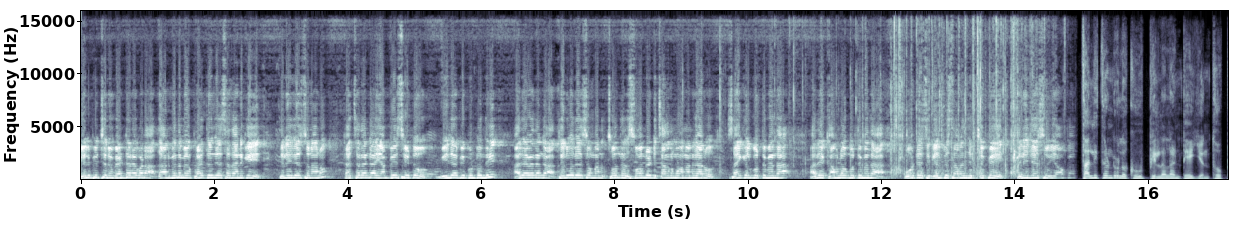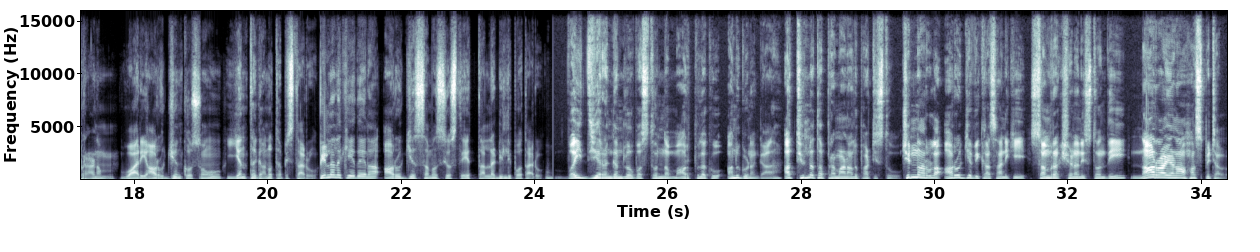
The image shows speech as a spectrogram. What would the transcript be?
గెలిపించిన వెంటనే కూడా దాని మీద మేము ప్రయత్నం చేసేదానికి తెలియజేస్తున్నాను. ఖచ్చితంగా ఎంపీ సీటు బీజేపీకి ఉంటుంది. అదేవిధంగా తెలుగుదేశం మన సోన్ సోమిరెడ్డి చంద్రమోహన్ గారు సైకిల్ గుర్తు మీద అదే కమలం గుర్తు మీద ఓటేసి గెలిపిస్తారని చెప్పి చెప్పి తెలియజేస్తూ ఈ అవకాశం. తల్లిదండ్రులకు పిల్లలంటే ఎంతో ప్రాణం. వారి ఆరోగ్యం కోసం ఎంతగానో తపిస్తారు పిల్లలకేదైనా ఆరోగ్య సమస్య వస్తే తల్లడిల్లిపోతారు. వైద్య రంగంలో వస్తున్న మార్పులకు అనుగుణంగా అత్యున్నత ప్రమాణాలు పాటిస్తూ చిన్నారుల ఆరోగ్య వికాసానికి సంరక్షణనిస్తోంది నారాయణ హాస్పిటల్.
